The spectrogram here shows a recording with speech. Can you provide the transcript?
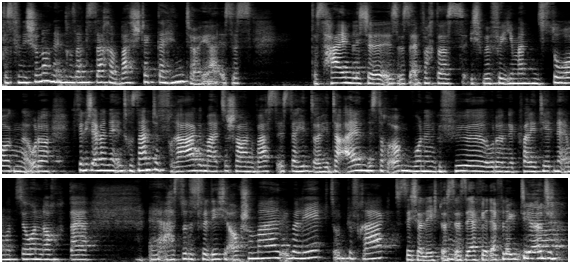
das finde ich schon noch eine interessante Sache. Was steckt dahinter? Ja, ist es das Heimliche ist, ist einfach das, ich will für jemanden sorgen oder finde ich einfach eine interessante Frage mal zu schauen, was ist dahinter? Hinter allem ist doch irgendwo ein Gefühl oder eine Qualität, eine Emotion noch da. Äh, hast du das für dich auch schon mal überlegt und gefragt? Sicherlich, du hast ja, sehr viel reflektiert. Ja.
